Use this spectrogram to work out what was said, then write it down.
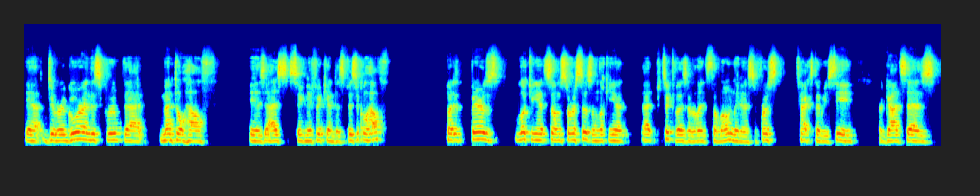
yeah, de rigueur in this group that mental health is as significant as physical health, but it bears looking at some sources and looking at, at particularly as it relates to loneliness. First text that we see where God says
